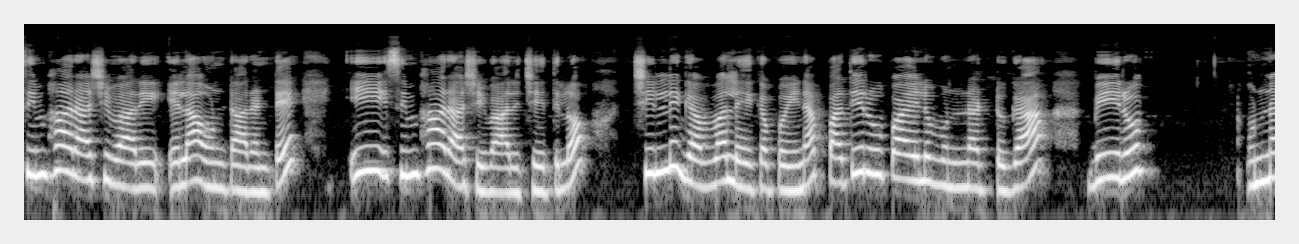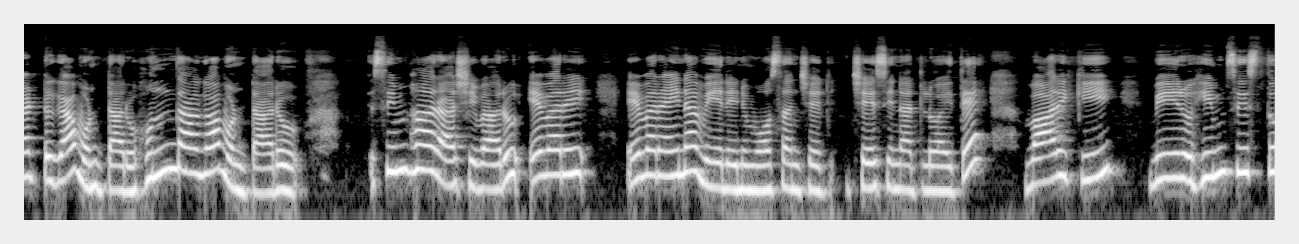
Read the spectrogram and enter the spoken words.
సింహరాశి వారి ఎలా ఉంటారంటే ఈ సింహరాశి వారి చేతిలో చిల్లి గవ్వ లేకపోయినా పది రూపాయలు ఉన్నట్టుగా వీరు ఉన్నట్టుగా ఉంటారు. హుందాగా ఉంటారు. సింహరాశి వారు ఎవరి ఎవరైనా వీరిని మోసం చే చేసినట్లు అయితే వారికి వీరు హింసిస్తూ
